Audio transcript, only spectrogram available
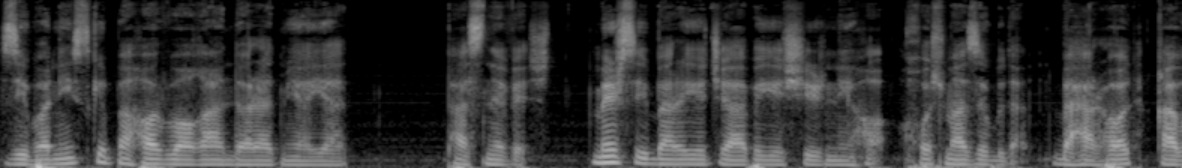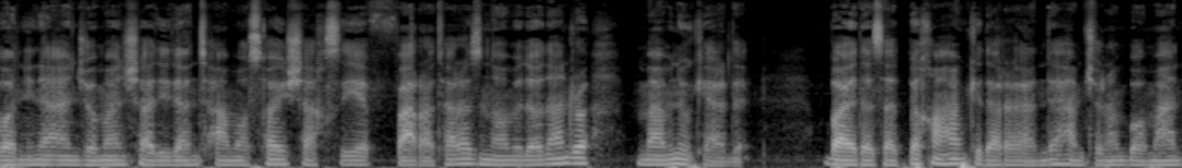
زیبا نیست که بهار واقعا دارد میآید. پس نوشت. مرسی برای جعبه شیرنی ها خوشمزه بودند به هر حال قوانین انجمن شدیدن تماس های شخصی فراتر از نامه دادن را ممنوع کرده. باید ازت بخواهم که در آینده همچنان با من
